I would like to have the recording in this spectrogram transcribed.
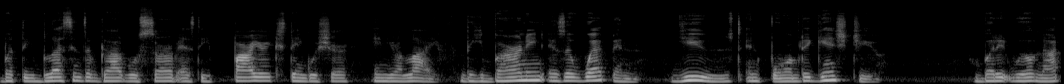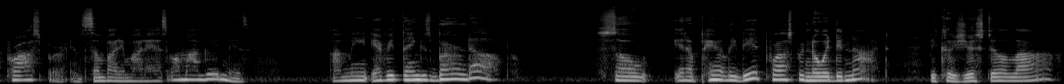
but the blessings of God will serve as the fire extinguisher in your life. The burning is a weapon used and formed against you but it will not prosper. And somebody might ask, oh my goodness, I mean, everything is burned up. So it apparently did prosper. No, it did not. Because you're still alive,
